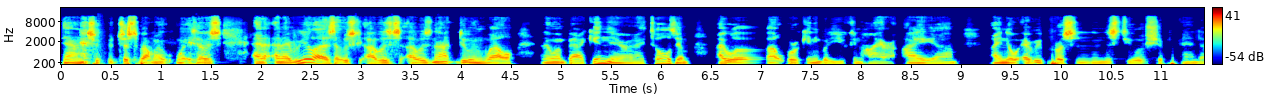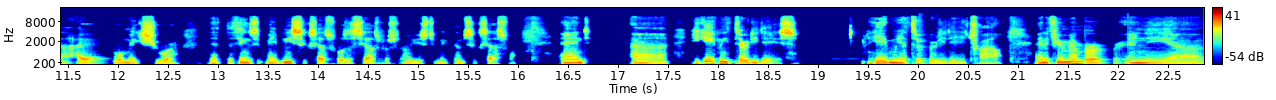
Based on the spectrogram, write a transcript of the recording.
down to just about my waist. I was and, and I realized I was I was I was not doing well. And I went back in there and I told him I will outwork anybody you can hire. I um, I know every person in this dealership and uh, I will make sure that the things that made me successful as a salesperson I'll use to make them successful. And uh, he gave me 30 days gave me a 30 day trial. And if you remember in the, uh,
